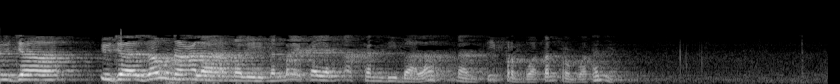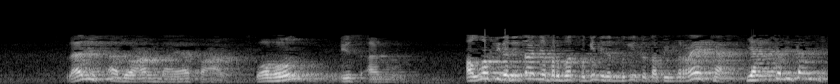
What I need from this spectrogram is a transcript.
yuja, yujazawna ala amalihim. Dan mereka yang akan dibalas nanti perbuatan-perbuatannya. La yus'alu amma yaf'al. Wahum yus'alun. Allah tidak ditanya berbuat begini dan begitu, tapi mereka yang akan ditanya.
